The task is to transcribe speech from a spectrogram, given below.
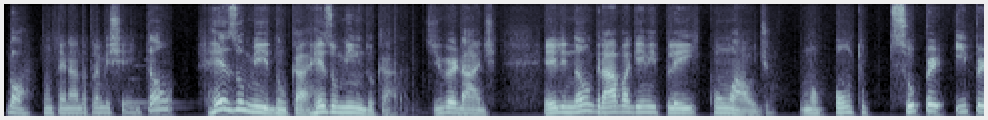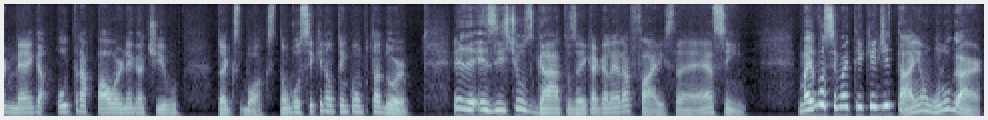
bom, não tem nada para mexer. Então, resumindo, cara, resumindo, cara, de verdade, ele não grava gameplay com áudio. Um ponto super, hiper, mega, ultra power negativo do Xbox. Então você que não tem computador, existe os gatos aí que a galera faz, tá? é assim. Mas você vai ter que editar em algum lugar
